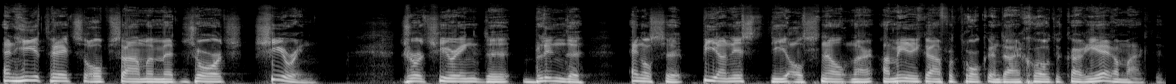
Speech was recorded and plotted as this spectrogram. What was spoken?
En hier treedt ze op samen met George Shearing. George Shearing, de blinde Engelse pianist die al snel naar Amerika vertrok en daar een grote carrière maakte.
